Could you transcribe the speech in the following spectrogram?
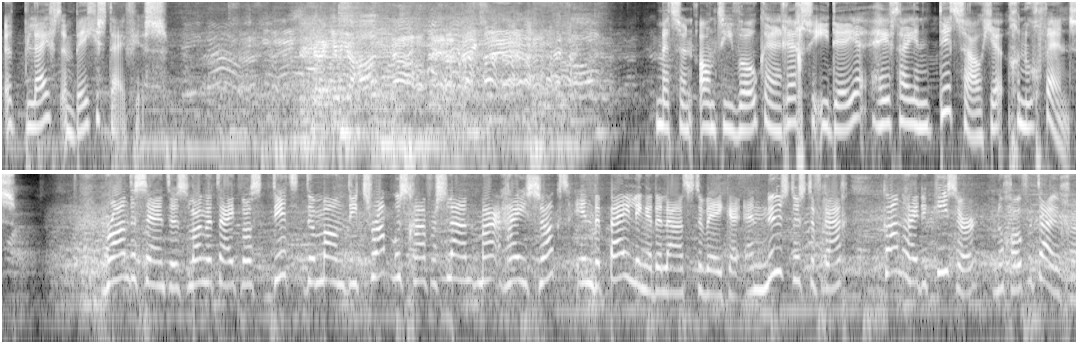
het blijft een beetje stijfjes. Met zijn anti-woke en rechtse ideeën heeft hij in dit zaaltje genoeg fans. Ron DeSantis, lange tijd was dit de man die Trump moest gaan verslaan, maar hij zakt in de peilingen de laatste weken. En nu is dus de vraag, kan hij de kiezer nog overtuigen?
